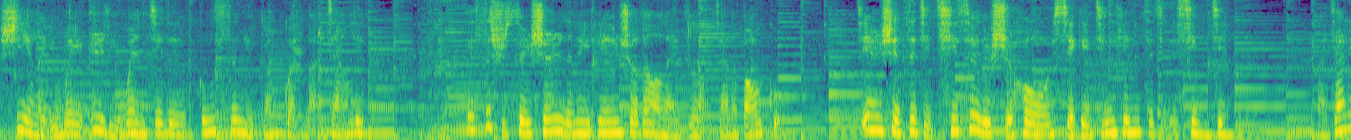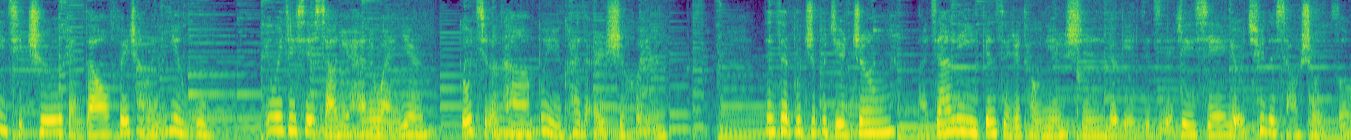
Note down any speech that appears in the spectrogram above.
饰演了一位日理万机的公司女高管马嘉丽，在四十岁生日的那天收到了来自老家的包裹，竟然是自己七岁的时候写给今天自己的信件。马嘉丽起初感到非常的厌恶，因为这些小女孩的玩意儿勾起了她不愉快的儿时回忆。但在不知不觉中，马嘉丽跟随着童年时留给自己的这些有趣的小手作。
